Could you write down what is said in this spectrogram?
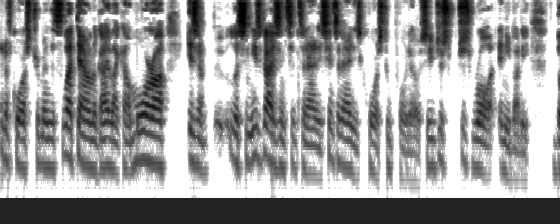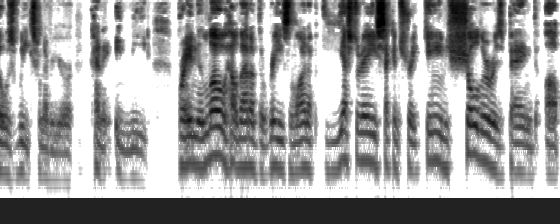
And of Coors, tremendous letdown. A guy like Almora is a listen. These guys in Cincinnati, Cincinnati's course 2.0. So you just just roll at anybody those weeks whenever you're kind of in need. Brandon Lowe held out of the Rays lineup yesterday, second straight game. Shoulder is banged up.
